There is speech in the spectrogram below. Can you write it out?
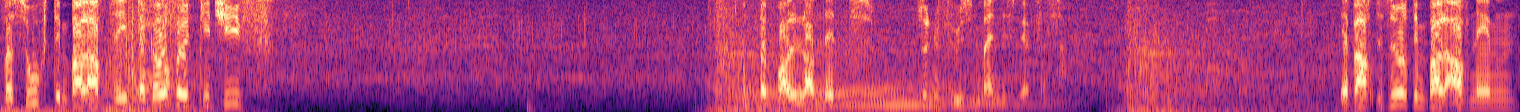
versucht den Ball aufzuheben. Der Gofield geht schief. Und der Ball landet zu den Füßen meines Werfers. Er braucht jetzt nur noch den Ball aufnehmen.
